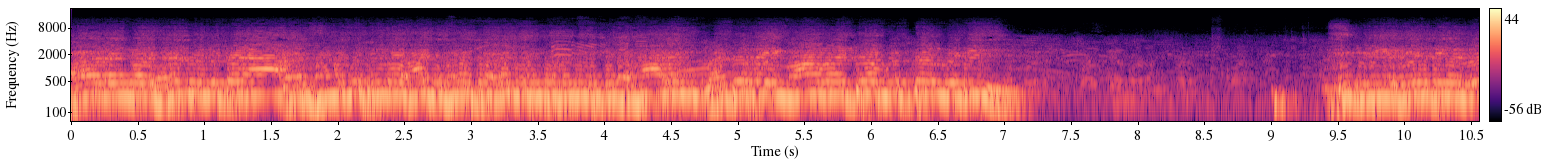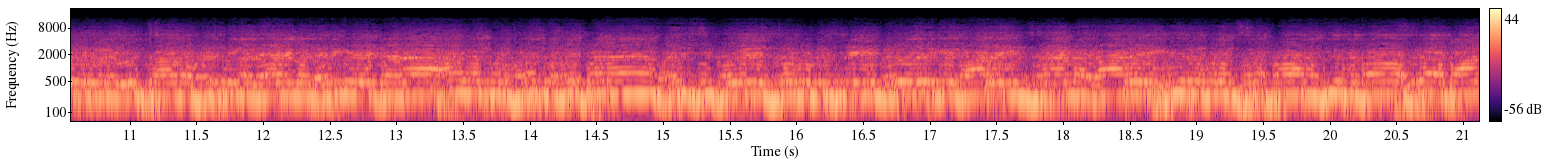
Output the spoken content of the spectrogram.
காலங்கள் இறந்து விட்டன சமயத்திலே ஆண்டு குளத்தை அலங்கரித்து கொண்டிருக்கின்ற நாளை மதுரை மாவட்டம் முத்தங்குடி. சீக்கிரங்கள் வீரர்கள் வீரர்களை உற்சாகப்படுத்துங்கள் நேரங்கள் நெருங்கிவிட்டன ஆழங்கள் பலத்தை வைப்பன பரிசு தொகையை சிறப்பு பிரச்சனையும் பெறுவதற்கு காலையும் சிறந்த காலை வீரர்களும் சிறப்பான வீரர்கள் சிறப்பான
